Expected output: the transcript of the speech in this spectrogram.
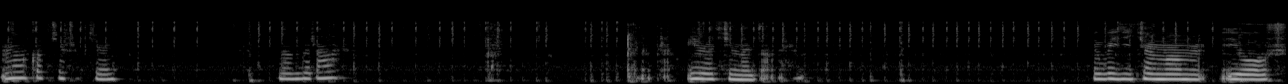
No, kopcie szybciej. Dobra. Dobra, i lecimy dalej. Jak widzicie, mam już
